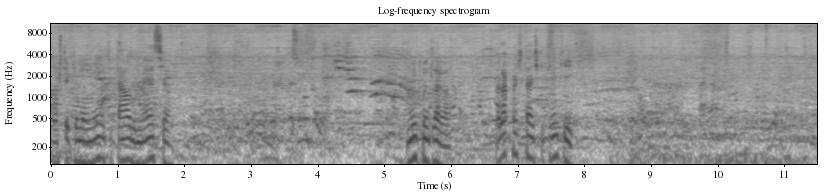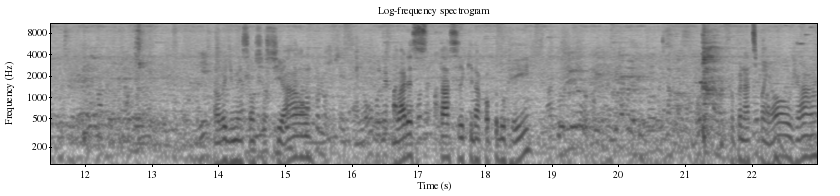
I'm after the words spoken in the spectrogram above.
Mostra aqui o momento e tal do Messi, ó. Muito, muito legal. Olha a quantidade que tem aqui. Nova dimensão social. Várias taças aqui da Copa do Rei. Campeonato Espanhol já.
